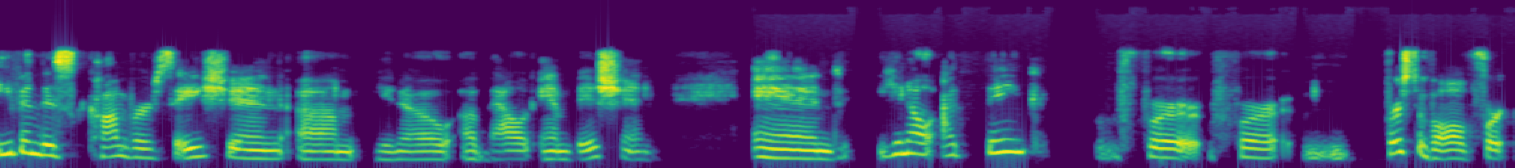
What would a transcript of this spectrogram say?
even this conversation, um, you know, about ambition. And, you know, I think for, for, first of all, for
